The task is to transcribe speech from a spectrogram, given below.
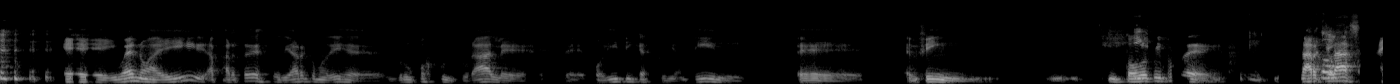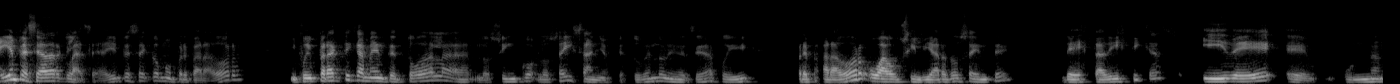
Eh, y bueno, ahí, aparte de estudiar, como dije, grupos culturales, este, política estudiantil, eh, en fin, todo tipo de... Dar clases ahí empecé a dar clases, ahí empecé como preparador y fui prácticamente todos los cinco, los seis años que estuve en la universidad, fui preparador o auxiliar docente de estadísticas y de eh, una,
